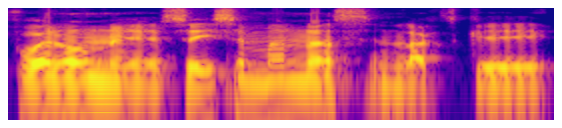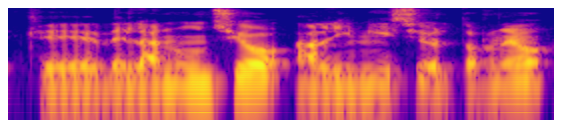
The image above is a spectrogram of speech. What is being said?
Fueron eh, seis semanas en las que, que del anuncio al inicio del torneo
